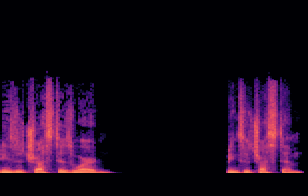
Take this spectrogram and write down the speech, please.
means to trust his word. It means to trust him.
